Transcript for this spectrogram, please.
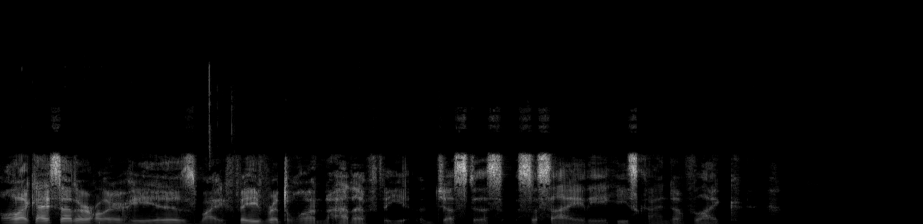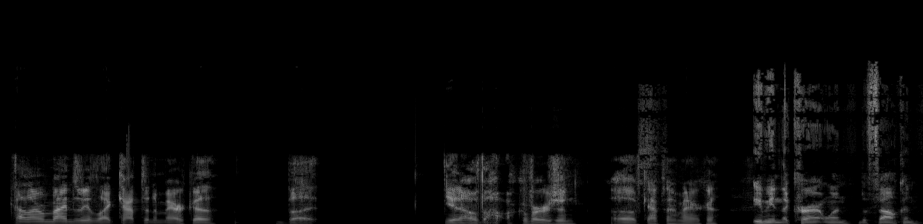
like I said earlier, he is my favorite one out of the Justice Society. He's kind of like, kind of reminds me of like Captain America, but you know the Hawk version of Captain America. You mean the current one, the Falcon?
